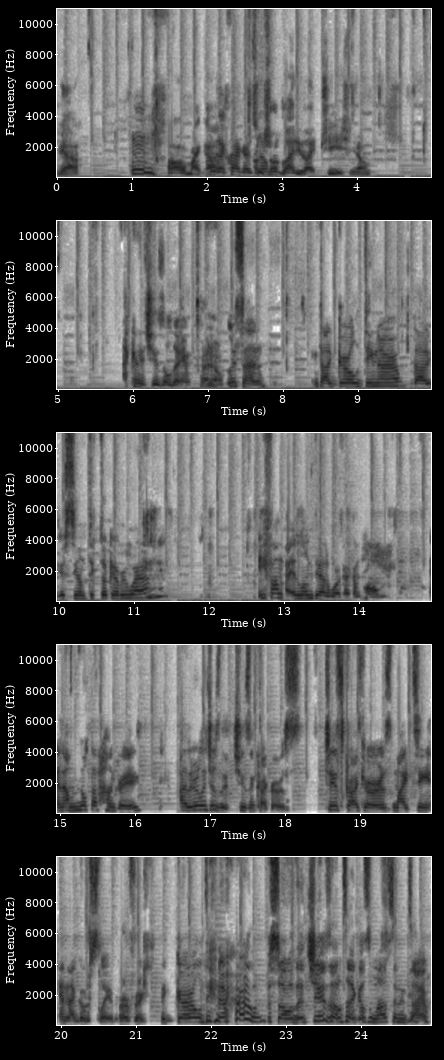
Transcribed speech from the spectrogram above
Yeah. Mm, Oh my God. a cracker too. I'm so glad you like cheese. You know, I can eat cheese all day. I know. Listen, that girl dinner that you see on TikTok everywhere. Mhm. If I'm a long day at work, I come home and I'm not that hungry. I literally just eat cheese and crackers. Cheese, crackers, my tea, and I go to sleep. Perfect. The girl dinner, so the cheese I'll take as much anytime.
